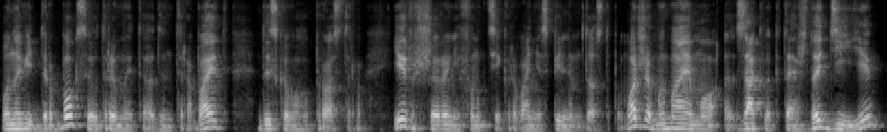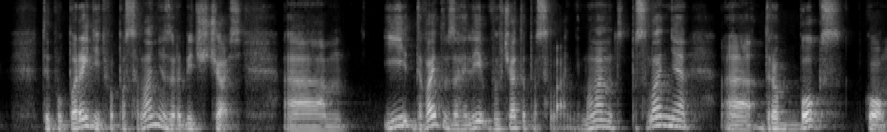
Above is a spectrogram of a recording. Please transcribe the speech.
Оновіть Dropbox і отримаєте 1 терабайт дискового простору і розширені функції керування спільним доступом. Отже, ми маємо заклик теж до дії. Типу, перейдіть по посиланню, зробіть щось. І давайте взагалі вивчати посилання. Ми маємо тут посилання dropbox.com.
